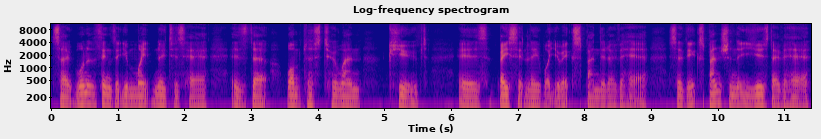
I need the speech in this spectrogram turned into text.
So one of the things that you might notice here is that 1 plus 2n cubed is basically what you expanded over here. So the expansion that you used over here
